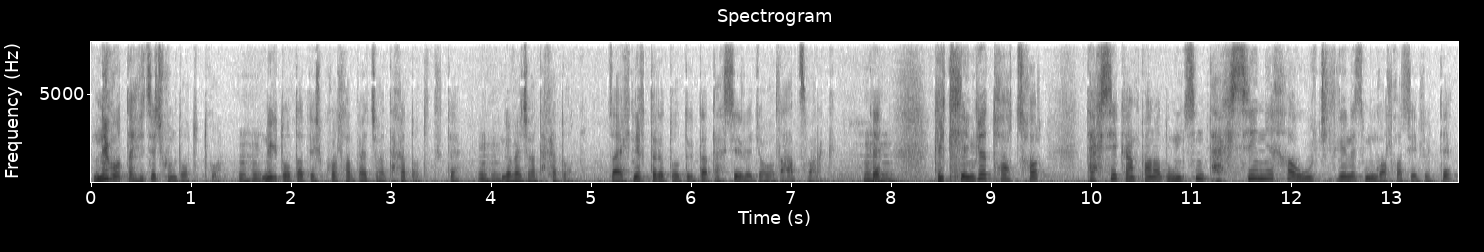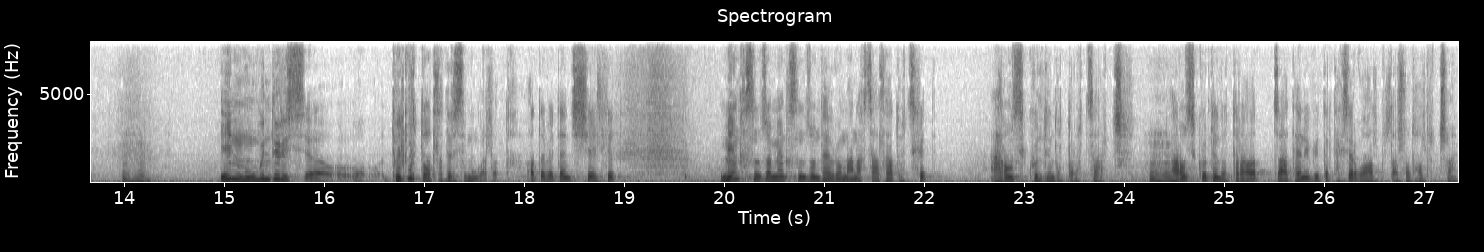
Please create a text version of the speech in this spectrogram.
Нэг удаа хизээч хүн дууддаггүй. Нэг дуудаад ирэхгүй болохоор байж байгаа дахиад дууддаг те. Ингээ байж байгаа дахиад дуудана. За эхнийхтэрээ дуудагдаад такси ирээд явбал аз бараг. Тэ? Гэтэл ингээд тооцохоор такси компаниуд үндсэн таксиныхаа үйлчилгээнээс мөнгө олохоос илүүтэй энэ мөнгөн дээрээс э, төлбөр дуудлага дээрээс мөнгө олоод байгаа. Одоо бид энэ жишээ хэлэхэд 1900 1950 руу манайх залгаад үцхэд 10 секундын дотор уцаа авчих. 10 секундын дотор аваад за таныг бид нар таксиргаа холболоо шууд холбож байгаа.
